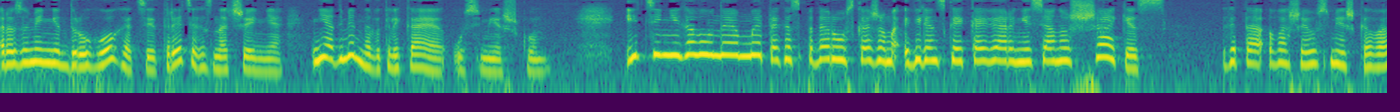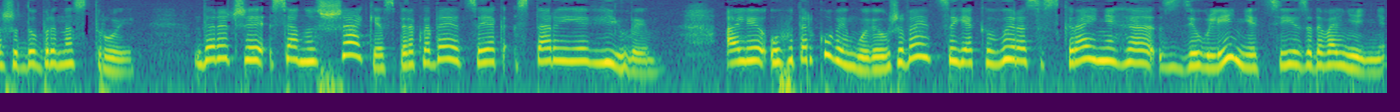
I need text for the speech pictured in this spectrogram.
Разуменне другога ці трэцяга значэння неадменна выклікае усмешку. І ці не галоўная мэта гаспадароў, скажам, віленскай кавярні сяну шакес, гэта ваша усмешка, ваш добры настрой. Дарэчы, сянус шакес перакладаецца як старыя вілы. Але ў гутарковай мове ўжываецца як выраз з крайняга здзіўлення ці задавальнення.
